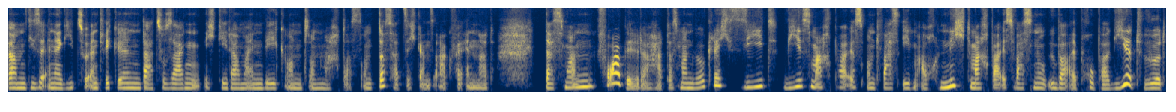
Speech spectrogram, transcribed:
ähm, diese Energie zu entwickeln, da zu sagen, ich gehe da meinen Weg und, und mache das. Und das hat sich ganz arg verändert dass man Vorbilder hat, dass man wirklich sieht, wie es machbar ist und was eben auch nicht machbar ist, was nur überall propagiert wird,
